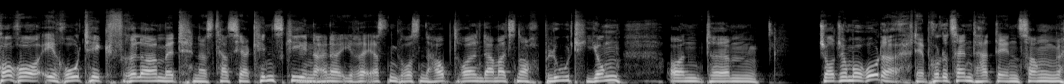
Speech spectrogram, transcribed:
Horror-Erotik-Thriller mit Nastasia Kinski mhm. in einer ihrer ersten großen Hauptrollen, damals noch blutjung. Und ähm, Giorgio Moroder, der Produzent, hat den Song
